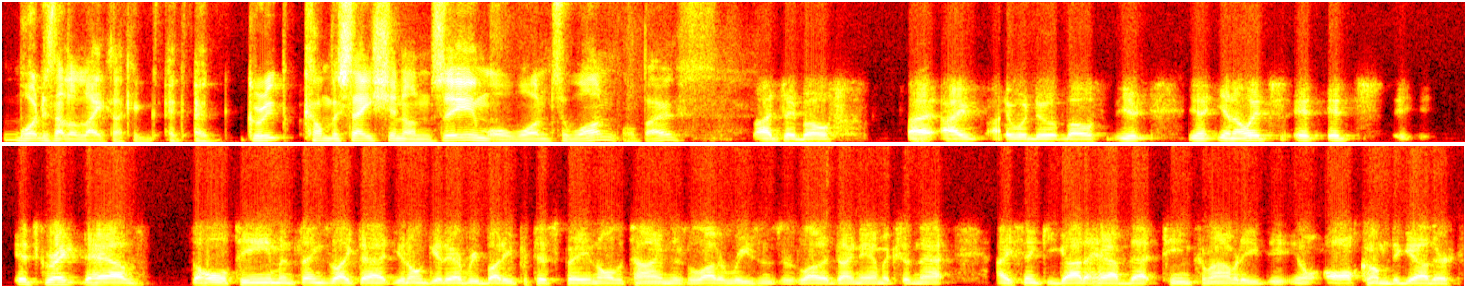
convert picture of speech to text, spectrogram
what does that look like? Like a, a, a group conversation on Zoom or one to one or both? I'd say both. I, I, I would do it both. You, you, know, it's it, it's it's great to have the whole team and things like that. You don't get everybody participating all the time. There's a lot of reasons. There's a lot of dynamics in that. I think you got to have that team camaraderie. You know, all come together.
